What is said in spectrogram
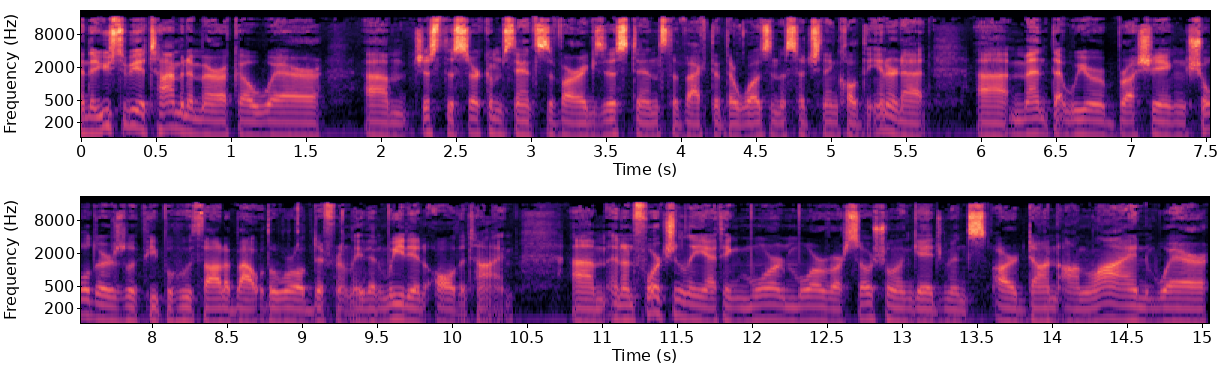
And there used to be a time in America where um, just the circumstances of our existence, the fact that there wasn't a such thing called the internet, uh, meant that we were brushing shoulders with people who thought about the world differently than we did all the time. Um, and unfortunately, I think more and more of our social engagements are done online where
